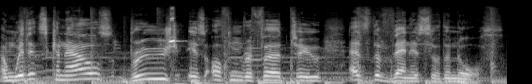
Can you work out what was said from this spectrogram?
And with its canals, Bruges is often referred to as the Venice of the North.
